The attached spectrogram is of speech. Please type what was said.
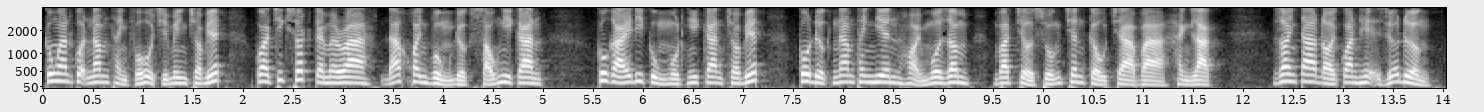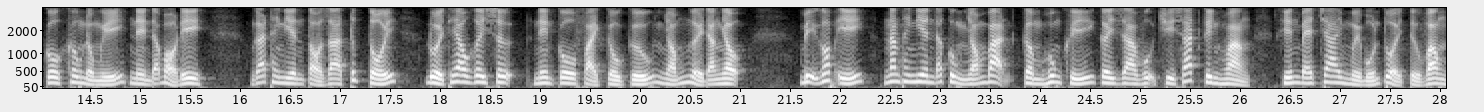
Công an quận 5 thành phố Hồ Chí Minh cho biết, qua trích xuất camera đã khoanh vùng được 6 nghi can. Cô gái đi cùng một nghi can cho biết, cô được nam thanh niên hỏi mua dâm và trở xuống chân cầu trà và hành lạc. Do anh ta đòi quan hệ giữa đường, cô không đồng ý nên đã bỏ đi. Gã thanh niên tỏ ra tức tối, đuổi theo gây sự nên cô phải cầu cứu nhóm người đang nhậu. Bị góp ý, nam thanh niên đã cùng nhóm bạn cầm hung khí gây ra vụ truy sát kinh hoàng khiến bé trai 14 tuổi tử vong.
